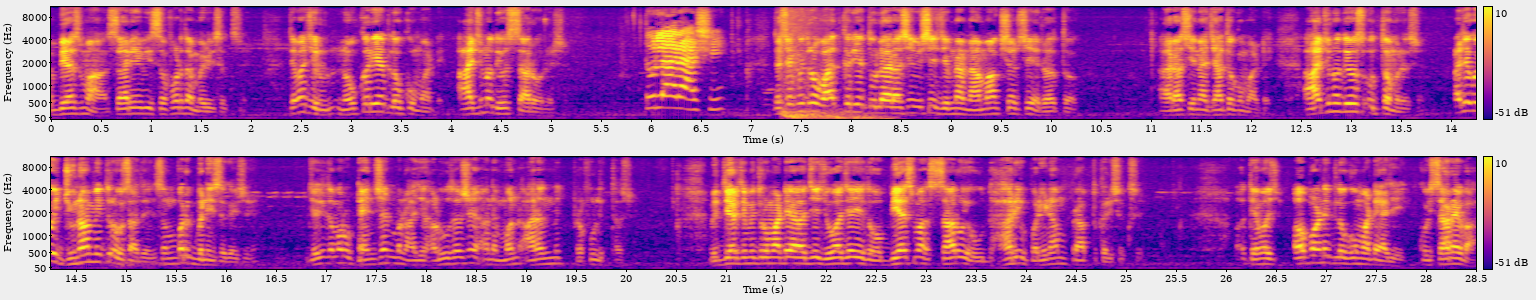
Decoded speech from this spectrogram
અભ્યાસમાં સારી એવી સફળતા મેળવી શકશે. તેમજ નોકરિયાત લોકો માટે આજનો દિવસ સારો રહેશે. તુલા રાશિ. દર્શક મિત્રો વાત કરીએ તુલા રાશિ વિશે જેમના નામાક્ષર છે રત આ રાશિના જાતકો માટે આજનો દિવસ ઉત્તમ રહેશે. આજે કોઈ જૂના મિત્રો સાથે સંપર્ક બની શકે છે જેથી તમારું ટેન્શન પણ આજે હળવું થશે અને મન આનંદિત પ્રફુલ્લિત થશે. વિદ્યાર્થી મિત્રો માટે આજે જોવા જઈએ તો અભ્યાસમાં સારું એવું ધાર્યું પરિણામ પ્રાપ્ત કરી શકશે. તેમજ અપરિણિત લોકો માટે આજે કોઈ સારા એવા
